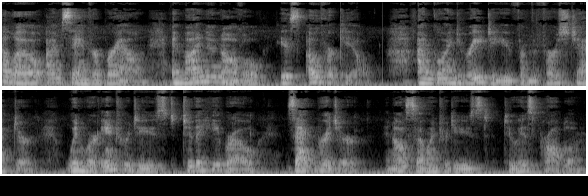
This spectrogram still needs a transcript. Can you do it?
Hello, I'm Sandra Brown, and my new novel is Overkill. I'm going to read to you from the first chapter when we're introduced to the hero, Zach Bridger, and also introduced to his problem.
